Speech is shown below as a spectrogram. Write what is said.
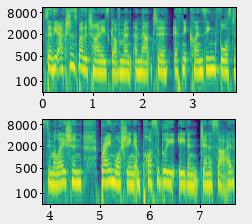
say the actions by the Chinese government amount to ethnic cleansing, forced assimilation, brainwashing, and possibly even genocide.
